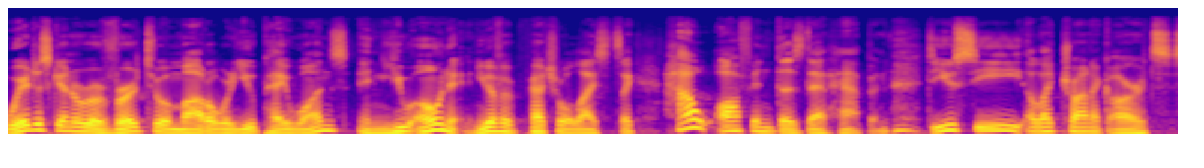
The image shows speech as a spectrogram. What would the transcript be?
we're just going to revert to a model where you pay once and you own it and you have a perpetual license? Like, how often does that happen? Do you see Electronic Arts,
